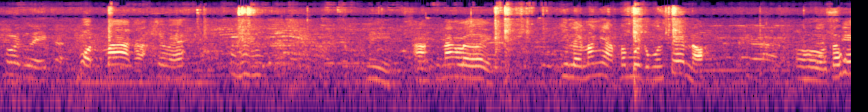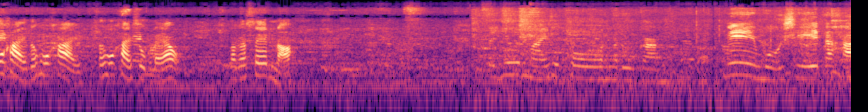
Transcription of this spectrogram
โคตรเล็กอะหมดมากอะใช่ไหมนี่ อะ นั่งเลย กินอะไรบ้างเนี่ยปลาหมึกกับวุ้นเส้นเหรอ โอ้โห เต้าหู้ไข่ เต้าหู้ไข่ เต้าหู้ไข่สุกแล้ว แล้วก็เส้นเหรอ จะยืดไหมทุกคนมาดูกัน นี่หมูชีสนะคะ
